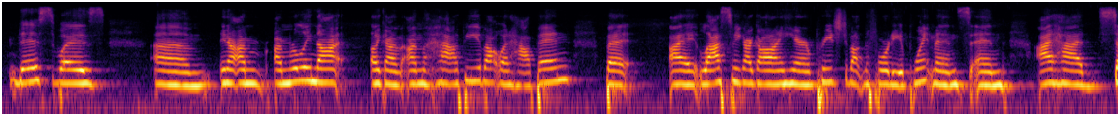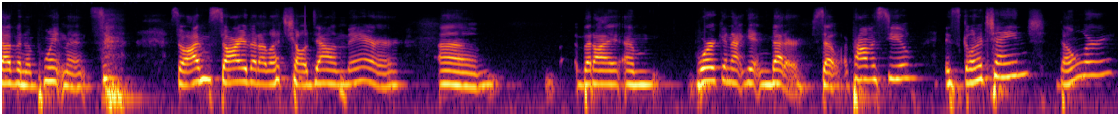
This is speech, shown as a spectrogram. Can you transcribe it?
this was, um, you know, I'm, I'm really not like I'm, I'm happy about what happened, but I last week I got on here and preached about the 40 appointments and I had seven appointments. so I'm sorry that I let y'all down there. Um, but I am working at getting better. So I promise you it's going to change. Don't worry.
